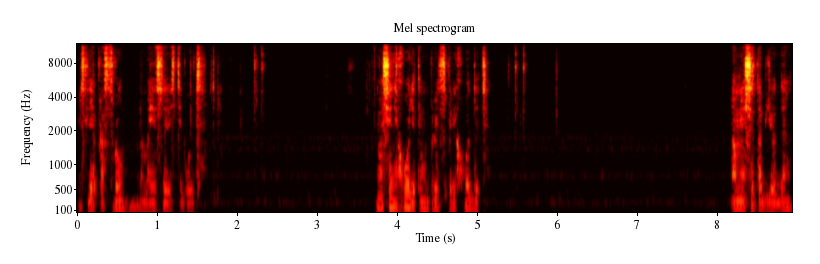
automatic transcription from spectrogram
Если я просру, на моей совести будет. Но вообще не ходит, ему придется переход дать. А меня что-то бьет, да?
